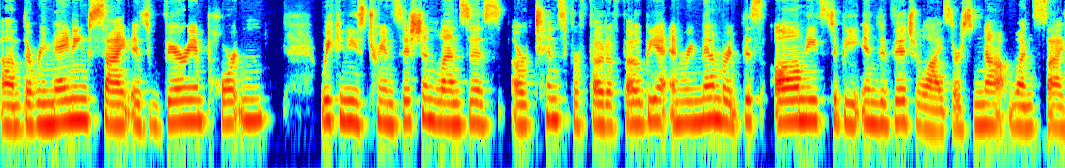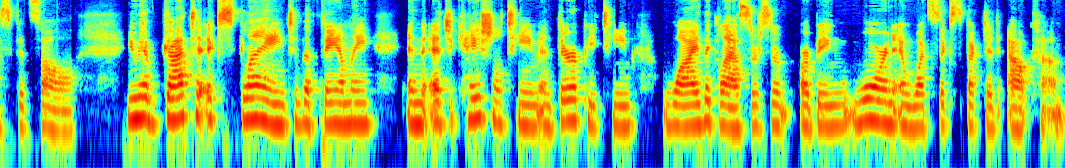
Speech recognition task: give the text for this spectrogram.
um, the remaining sight is very important. We can use transition lenses or tints for photophobia. And remember, this all needs to be individualized. There's not one size fits all. You have got to explain to the family and the educational team and therapy team why the glasses are, are being worn and what's the expected outcome.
